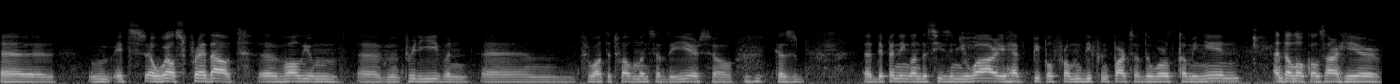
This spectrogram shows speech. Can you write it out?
Uh, it's a well spread out uh, volume, uh, pretty even um, throughout the 12 months of the year. So, because uh, depending on the season you are, you have people from different parts of the world coming in, and the locals are here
